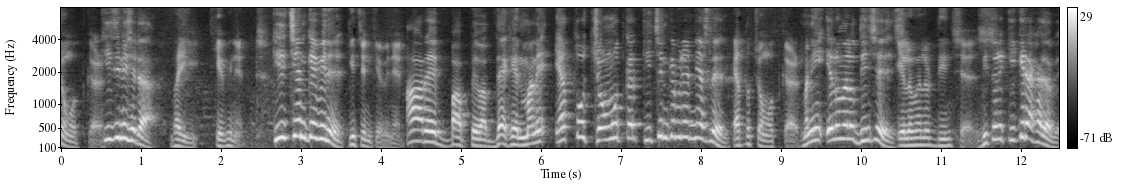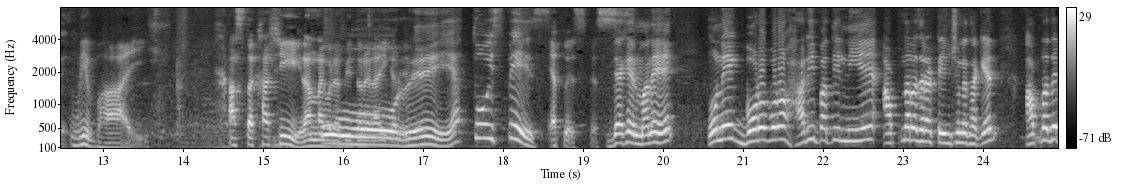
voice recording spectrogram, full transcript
চমৎকার। কি জিনিস এটা? ভাই cabinet kitchen cabinet? Kitchen cabinet আরে বাপ রে বাপ দেখেন মানে এত চমৎকার কিচেন ক্যাবিনেট নিয়ে আসলেন। এত চমৎকার। মানে এলোমেলো দিন শেষ। এলোমেলোর দিন শেষ। ভিতরে কি কি রাখা যাবে? উরে ভাই আস্তা খাসি রান্নাঘরের ভিতরে রাইখা দে। রে এত স্পেস। এত স্পেস। দেখেন মানে অনেক বড় বড় হাড়ি পাতিল নিয়ে আপনারা যারা টেনশনে থাকেন আপনাদের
